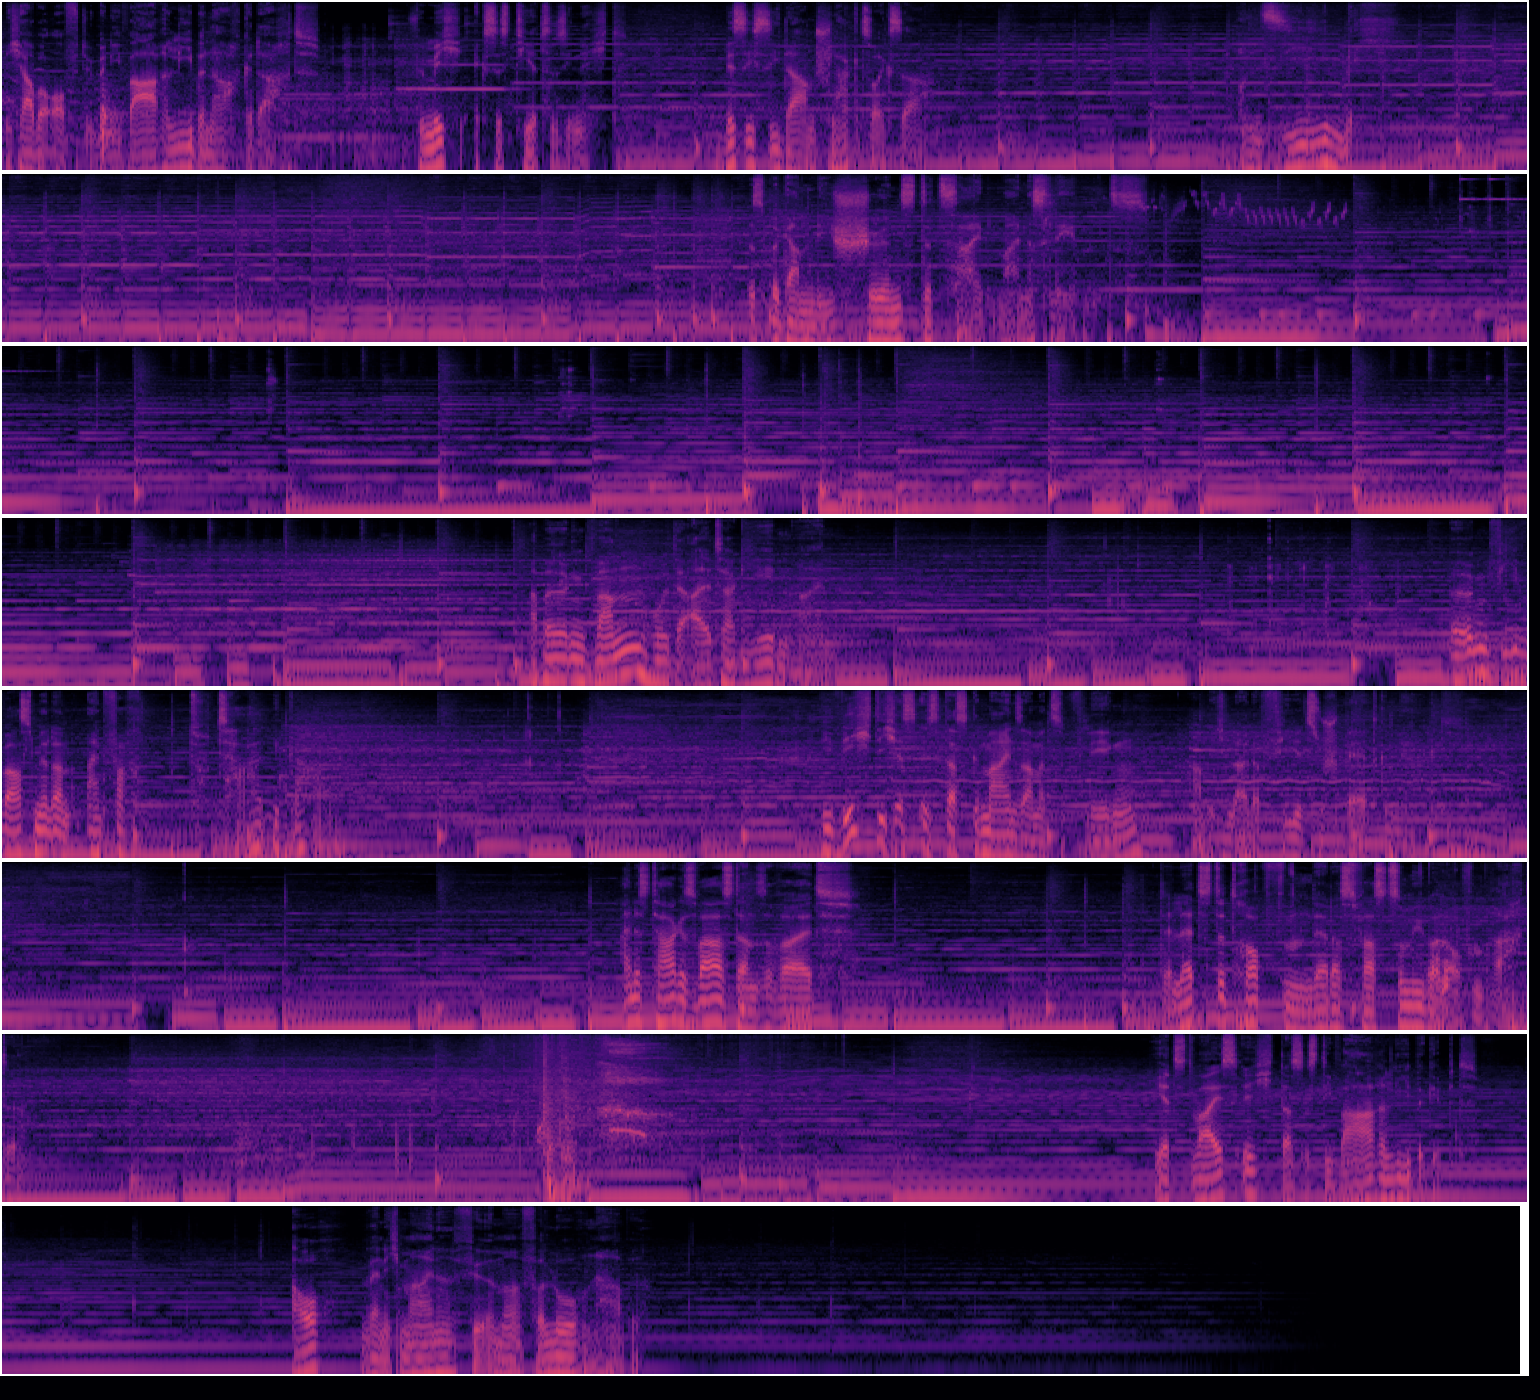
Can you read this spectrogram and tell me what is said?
Ich habe oft über die wahre Liebe nachgedacht. Für mich existierte sie nicht, bis ich sie da am Schlagzeug sah. Und sie mich. Es begann die schönste Zeit meines Lebens. Aber irgendwann holt der Alltag jeden ein. Irgendwie war es mir dann einfach total egal. Wie wichtig es ist, das Gemeinsame zu pflegen, habe ich leider viel zu spät gemerkt. Eines Tages war es dann soweit. Der letzte Tropfen, der das Fass zum Überlaufen brachte. Jetzt weiß ich, dass es die wahre Liebe gibt. Auch wenn ich meine für immer verloren habe.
